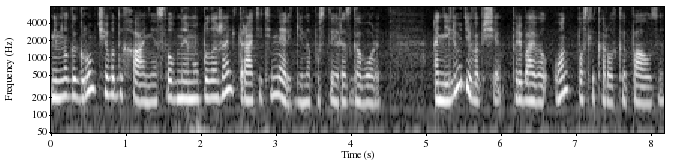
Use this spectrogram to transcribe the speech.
немного громче его дыхания, словно ему было жаль тратить энергии на пустые разговоры. «Они люди вообще?» – прибавил он после короткой паузы.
